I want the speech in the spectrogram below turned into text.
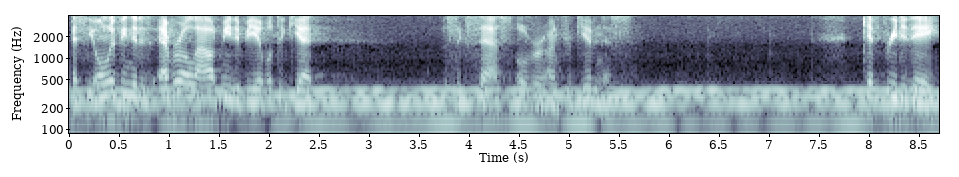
It's the only thing that has ever allowed me to be able to get success over unforgiveness. Get free today.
